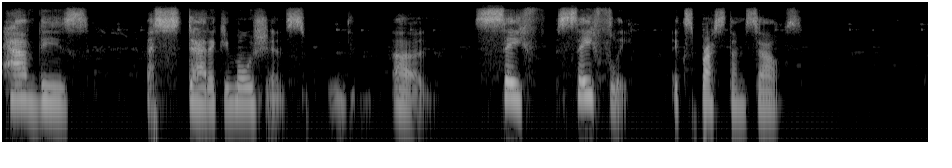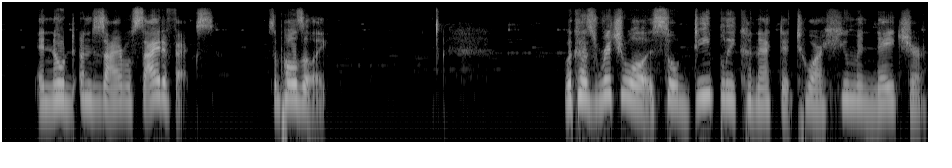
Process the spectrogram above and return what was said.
have these ecstatic emotions uh, safe safely express themselves and no undesirable side effects supposedly because ritual is so deeply connected to our human nature.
